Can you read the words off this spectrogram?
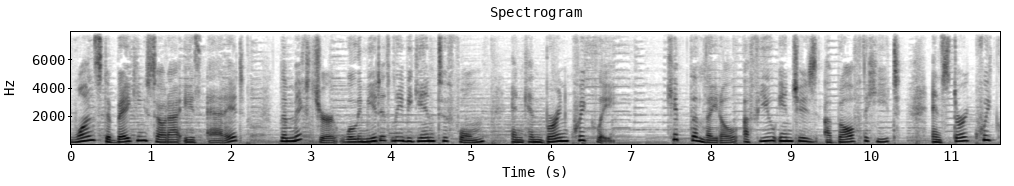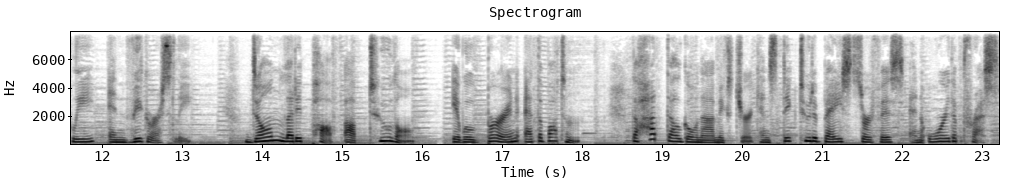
Once the baking soda is added, the mixture will immediately begin to foam and can burn quickly. Keep the ladle a few inches above the heat and stir quickly and vigorously. Don't let it puff up too long. It will burn at the bottom. The hot dalgona mixture can stick to the base surface and or the press.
